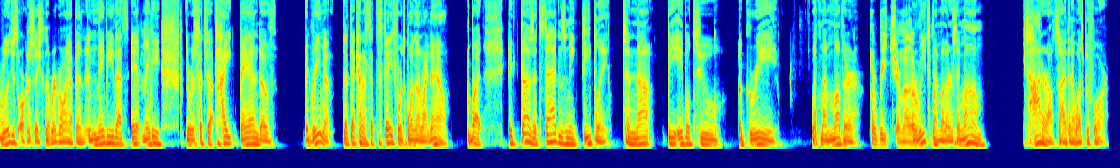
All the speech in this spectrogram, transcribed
religious organization that we're growing up in. And maybe that's it. Maybe there was such a tight band of agreement that that kind of set the stage for what's going on right now. But it does, it saddens me deeply to not be able to agree with my mother Or reach your mother. or reach my mother and say, Mom, it's hotter outside than it was before.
